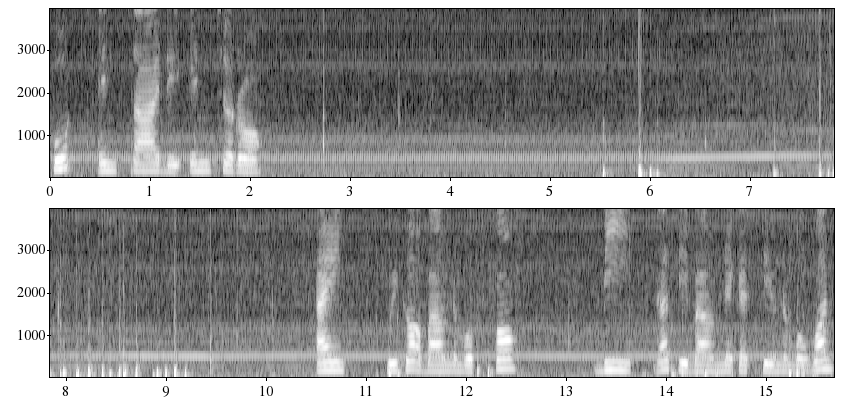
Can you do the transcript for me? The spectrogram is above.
put inside the integral. A we got about number 4 B that's about negative number 1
